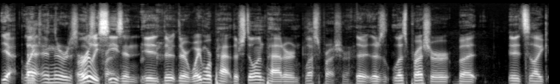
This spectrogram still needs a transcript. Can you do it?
Yeah, like and there is early less season, is, they're they're way more pat. They're still in pattern. less pressure. There, there's less pressure, but it's like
